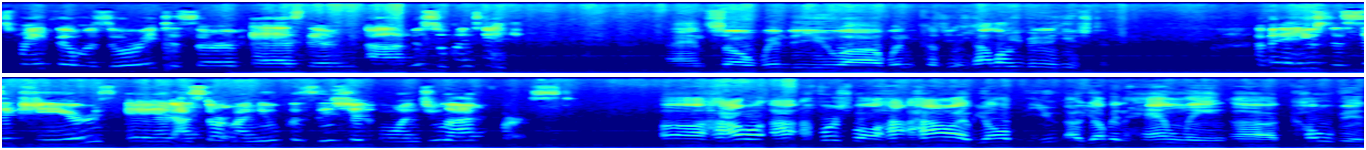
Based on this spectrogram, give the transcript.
Springfield, Missouri to serve as their uh, new superintendent. And so, when do you, uh, when, because how long have you been in Houston? I've been in Houston six years, and I start my new position on July 1st. Uh, how, uh, first of all, how, how have y'all, you, uh, y'all been handling uh, COVID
